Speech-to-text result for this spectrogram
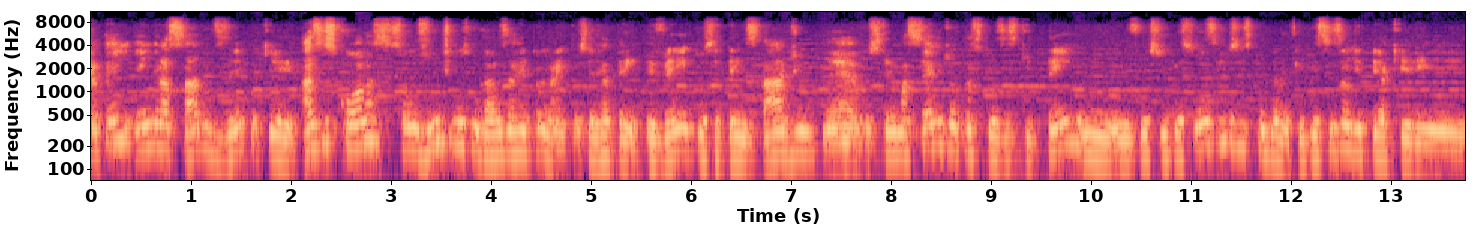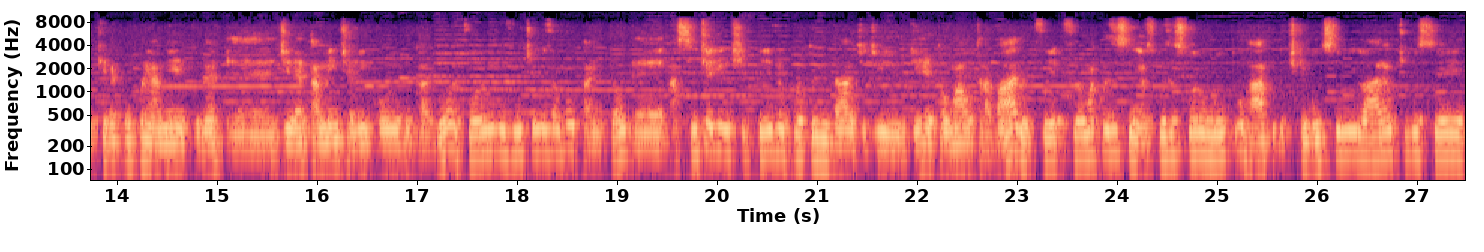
que até é engraçado dizer, porque as escolas são os últimos lugares a retornar. Então você já tem evento, você tem estádio, né? Você tem uma série de outras coisas que tem um, um fluxo de pessoas e os estudantes que precisam de ter aquele, aquele acompanhamento, né? É, diretamente ali com o educador, foram os últimos a voltar. Então, é, assim que a gente teve a oportunidade de, de retomar o trabalho, foi, foi uma coisa assim, as coisas foram muito rápidas, acho que muito similar ao que você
